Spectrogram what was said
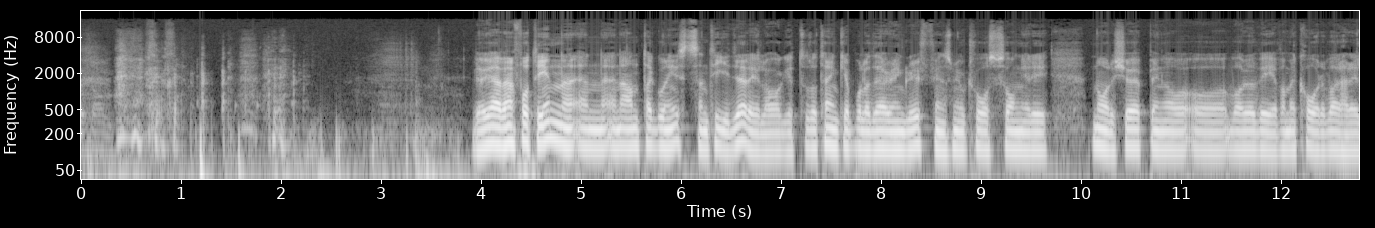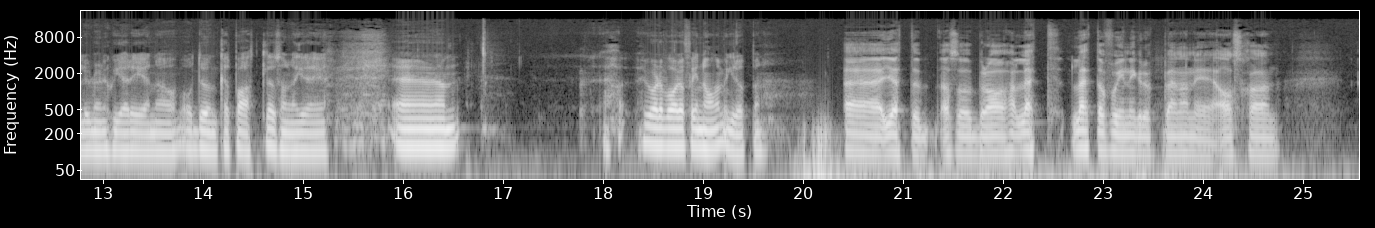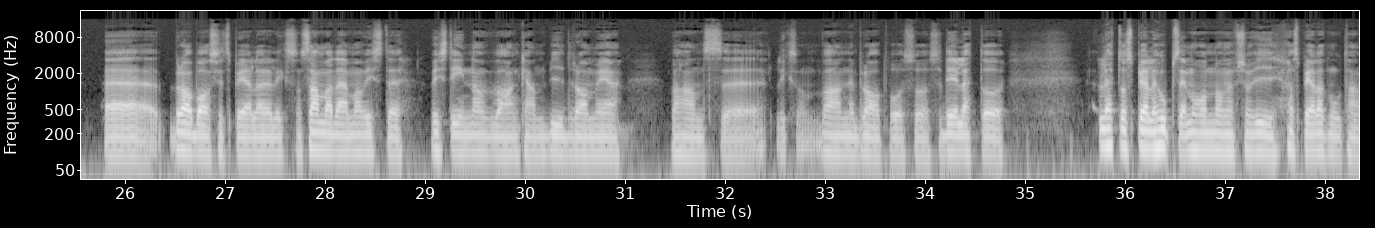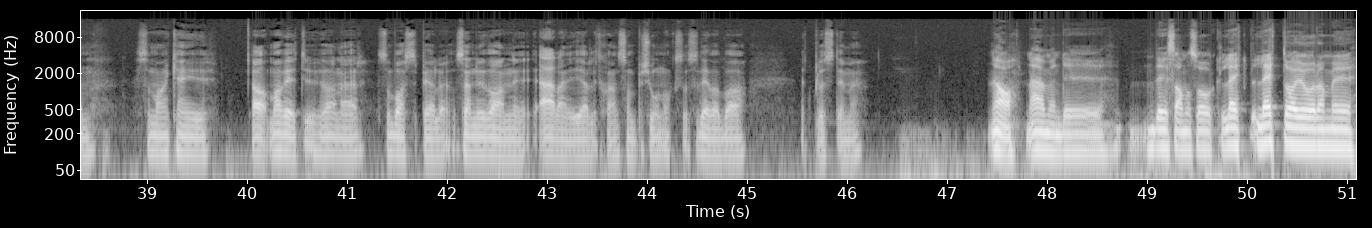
Vi har ju även fått in en, en antagonist sen tidigare i laget och då tänker jag på Ladarian Griffin som gjort två säsonger i Norrköping och, och varit och vevat med korvar här i Luleå Energi Arena och, och, dunkat på Atle och sådana grejer. Um, hur har det varit att få in honom i gruppen? Uh, jätte, alltså bra, lätt, lätt att få in i gruppen, han är asskön. Uh, bra basketspelare liksom, samma där man visste, visste innan vad han kan bidra med, vad, hans, uh, liksom, vad han är bra på. Så, så det är lätt att, lätt att spela ihop sig med honom eftersom vi har spelat mot honom. Så man kan ju, ja man vet ju hur han är som basketspelare. Och sen nu var han, är han ju jävligt skön som person också, så det var bara ett plus det med. Ja, nej men det, det är samma sak. Lätt, lätt att göra med,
